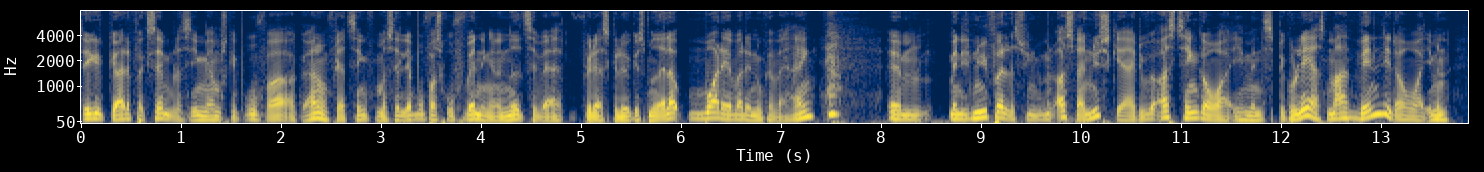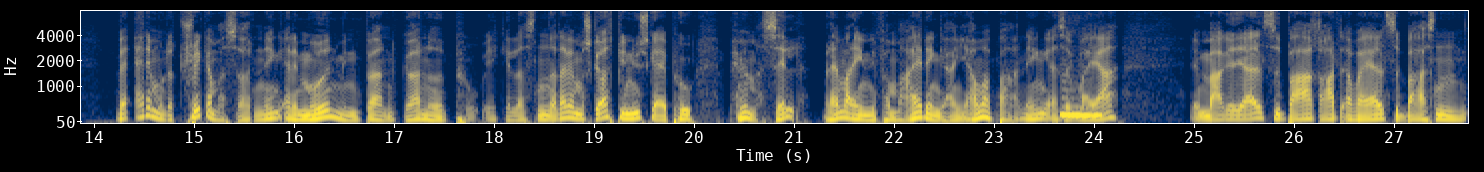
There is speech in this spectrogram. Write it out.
Det gør det for eksempel at sige, at jeg har måske brug for at gøre nogle flere ting for mig selv. Jeg har brug for at skrue forventningerne ned til, hvad jeg føler, jeg skal lykkes med. Eller whatever det nu kan være, ikke? Ja. Øhm, men i det nye forældresyn vil man også være nysgerrig. Du vil også tænke over, jamen spekulere meget venligt over, jamen hvad er det, der trigger mig sådan? Ikke? Er det måden, mine børn gør noget på? Ikke? Eller sådan. Og der vil jeg måske også blive nysgerrig på, hvad med mig selv? Hvordan var det egentlig for mig, dengang jeg var barn? Ikke? Altså, mm. var jeg Øh, makkede jeg altid bare ret, og var jeg altid bare sådan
